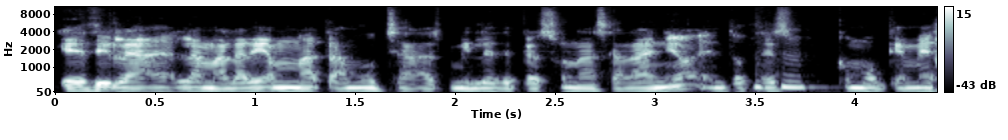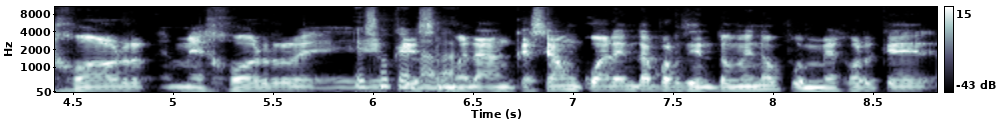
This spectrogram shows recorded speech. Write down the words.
decir, la, malaria mata a muchas miles de personas al año, entonces como que mejor, mejor eh, que, se mueran, aunque sea un 40% menos, pues mejor que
